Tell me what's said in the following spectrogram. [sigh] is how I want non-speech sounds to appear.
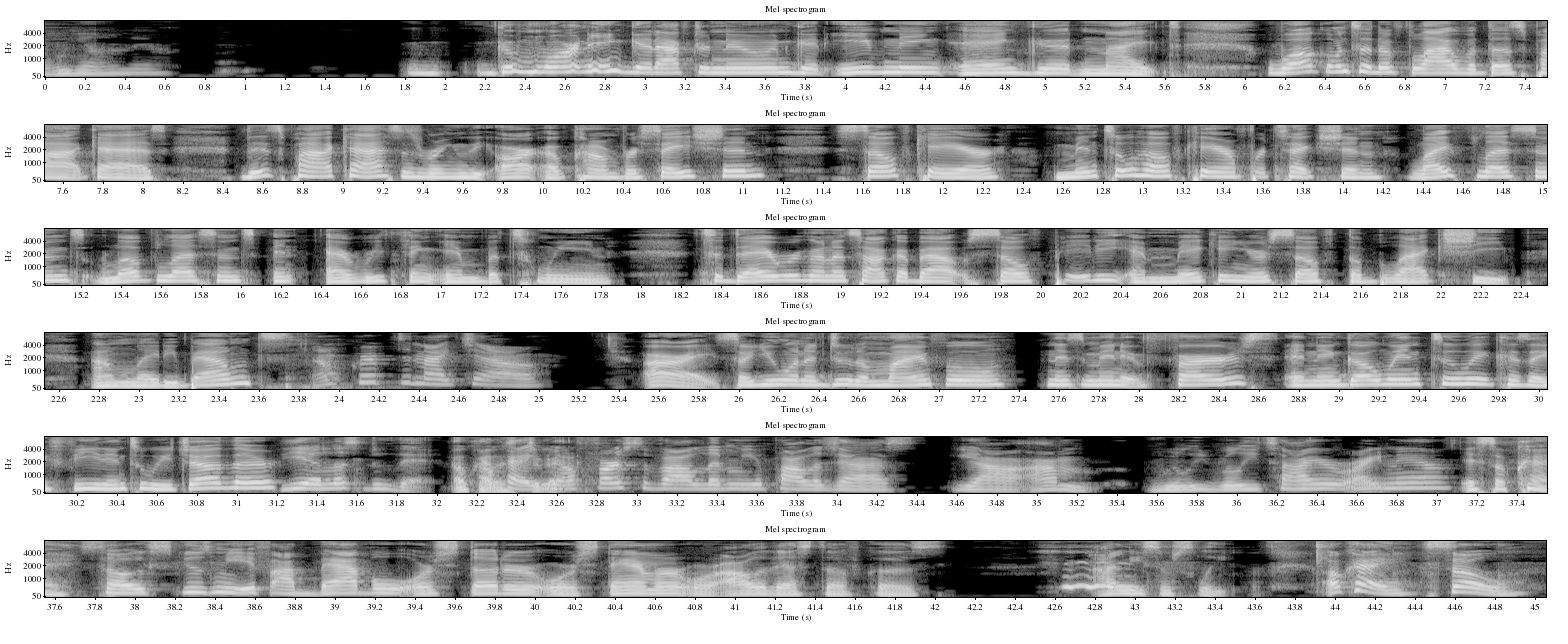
Are we on there? Good morning, good afternoon, good evening, and good night. Welcome to the Fly With Us podcast. This podcast is bringing the art of conversation, self care, mental health care and protection, life lessons, love lessons, and everything in between. Today, we're going to talk about self pity and making yourself the black sheep. I'm Lady Bounce. I'm Kryptonite, y'all. All right. So you want to do the mindfulness minute first and then go into it because they feed into each other? Yeah, let's do that. Okay, Okay. that. Now, first of all, let me apologize, y'all. I'm really, really tired right now. It's okay. So excuse me if I babble or stutter or stammer or all of that stuff because I need some sleep. Okay, so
